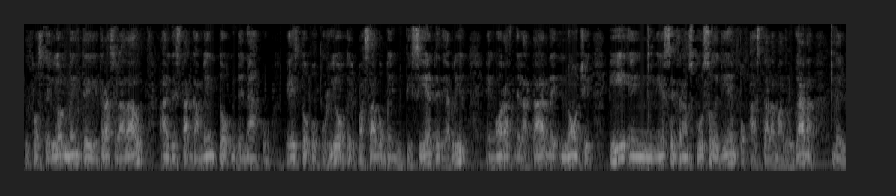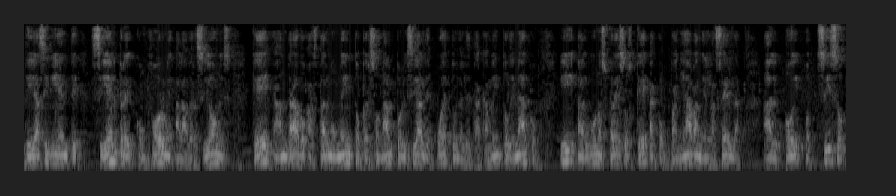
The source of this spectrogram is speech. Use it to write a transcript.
y posteriormente trasladado al destacamento de Naco. Esto ocurrió el pasado 27 de abril en horas de la tarde, noche y en ese transcurso de tiempo hasta la madrugada del día siguiente, siempre conforme a las versiones que han dado hasta el momento personal policial dispuesto en el destacamento de Naco y algunos presos que acompañaban en la celda al hoy occiso,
